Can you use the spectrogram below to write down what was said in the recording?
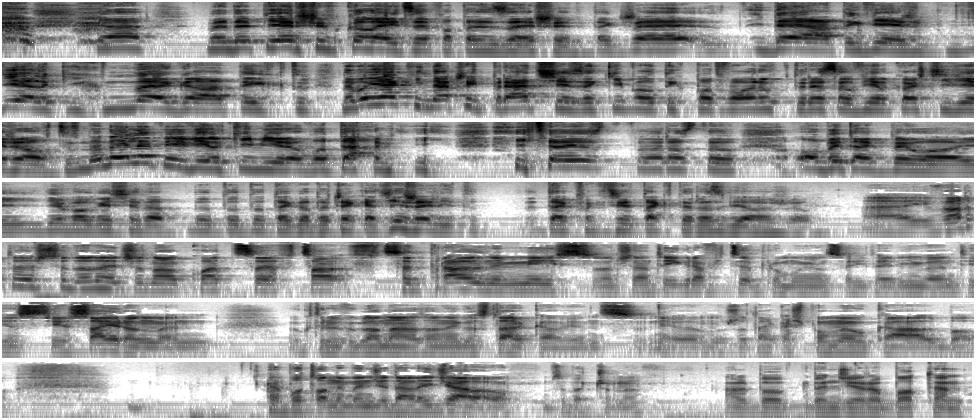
ja będę pierwszy w kolejce po ten zeszyt, także idea tych, wiesz, wielkich, mega tych, no bo jak inaczej prać się z ekipą tych potworów, które są wielkości wieżowców. No najlepiej wielkimi robotami. I to jest po prostu, oby tak było i nie mogę się na, do, do, tego doczekać, jeżeli to, tak faktycznie tak to rozwiążą. E, I warto jeszcze dodać, że na okładce w, w, centralnym miejscu, znaczy na tej grafice promującej ten event jest, jest Iron Man, który wygląda na Tonego Starka, więc nie wiem, może to jakaś pomyłka albo albo Tony będzie dalej działał. Zobaczymy. Albo będzie robotem.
